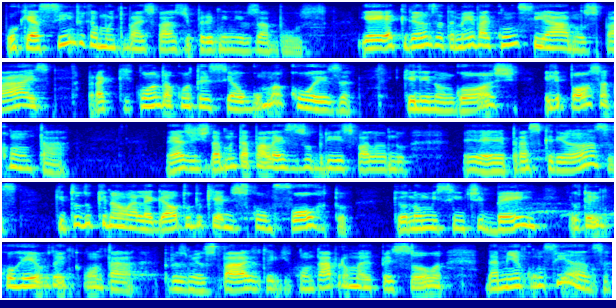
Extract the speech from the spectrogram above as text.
porque assim fica muito mais fácil de prevenir os abusos. E aí a criança também vai confiar nos pais para que quando acontecer alguma coisa que ele não goste, ele possa contar. Né? A gente dá muita palestra sobre isso, falando é, para as crianças que tudo que não é legal, tudo que é desconforto, que eu não me senti bem, eu tenho que correr, eu tenho que contar para os meus pais, eu tenho que contar para uma pessoa da minha confiança.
